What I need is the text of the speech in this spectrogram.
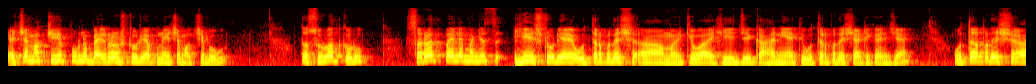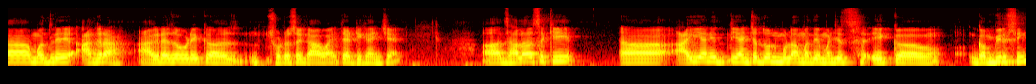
याच्यामागची ही पूर्ण बॅकग्राऊंड स्टोरी आपण याच्या मागची बघू. तर सुरुवात करू. सर्वात पहिले म्हणजेच ही स्टोरी आहे उत्तर प्रदेश म- किंवा ही जी कहाणी आहे ती उत्तर प्रदेश या ठिकाणची आहे. उत्तर प्रदेश मधले आग्रा आग्र्याजवळ एक छोटंसं गाव आहे त्या ठिकाणचे. आहे झालं असं की आई आणि यांच्या दोन मुलामध्ये म्हणजेच एक गंभीर सिंग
